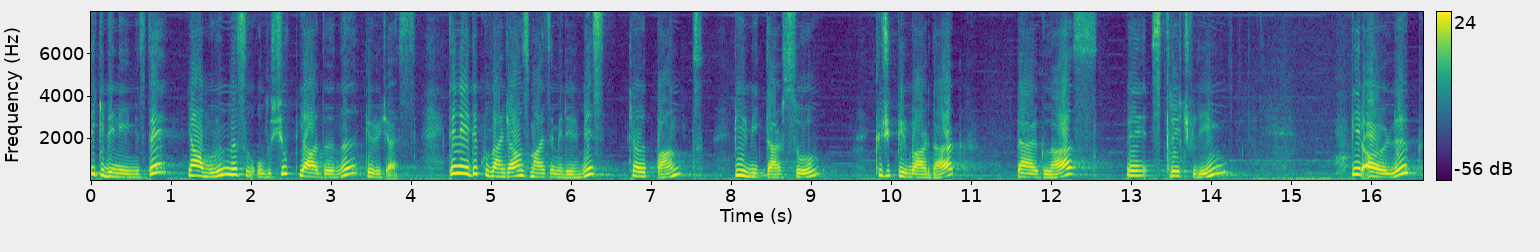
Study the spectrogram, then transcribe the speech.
Şimdiki deneyimizde yağmurun nasıl oluşup yağdığını göreceğiz. Deneyde kullanacağımız malzemelerimiz kağıt bant, bir miktar su, küçük bir bardak, berglas ve streç film, bir ağırlık,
